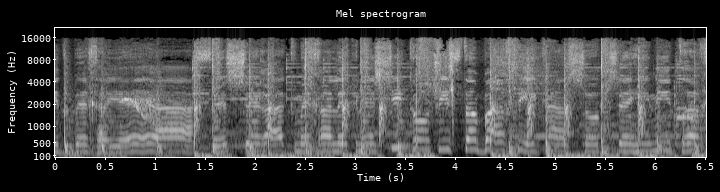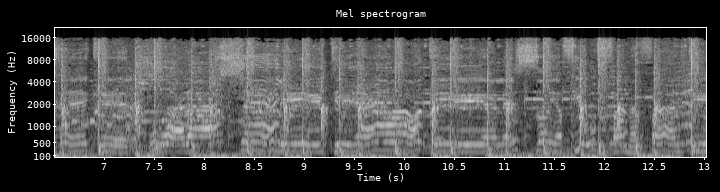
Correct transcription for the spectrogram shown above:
היחיד בחייה. זה שרק מחלק נשיקות הסתבכתי קשות כשהיא מתרחקת. וואלה שלי תראה אותי על איזו יפיופה נפלתי.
